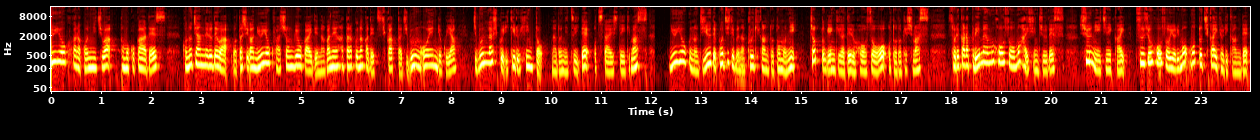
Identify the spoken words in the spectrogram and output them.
ューヨークからこんにちは、ともこかーです。このチャンネルでは私がニューヨークファッション業界で長年働く中で培った自分応援力や自分らしく生きるヒントなどについてお伝えしていきます。ニューヨークの自由でポジティブな空気感とともにちょっと元気が出る放送をお届けします。それからプレミアム放送も配信中です。週に1、2回、通常放送よりももっと近い距離感で、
